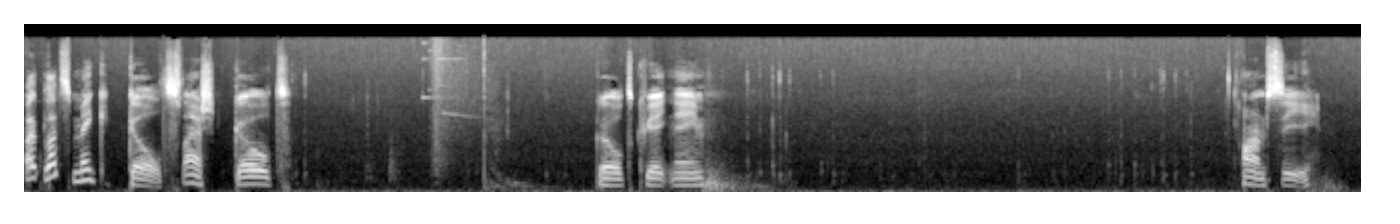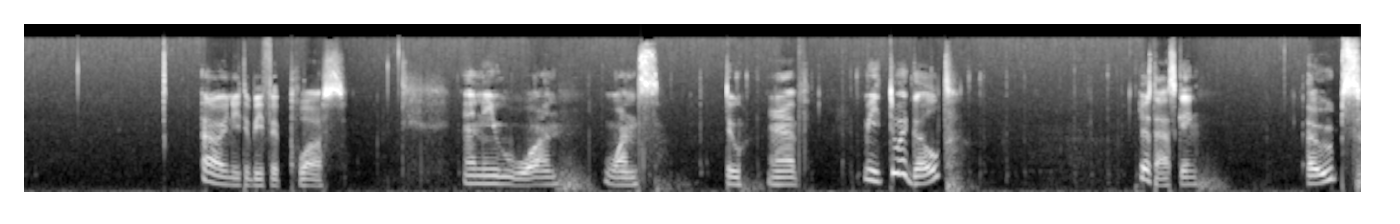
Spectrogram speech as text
Let, let's make guild slash guild guild create name RMC oh you need to be fit plus anyone wants to add me to a guild just asking oops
